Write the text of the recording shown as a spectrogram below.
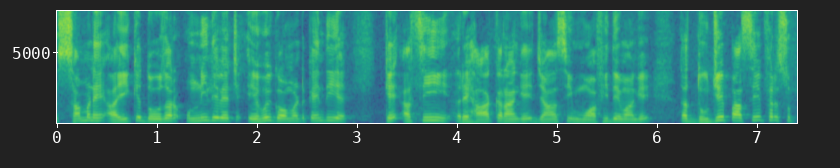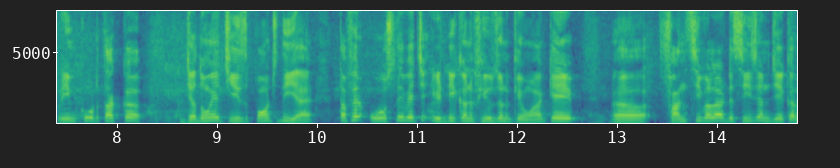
ਸਾਹਮਣੇ ਆਈ ਕਿ 2019 ਦੇ ਵਿੱਚ ਇਹੋ ਹੀ ਗਵਰਨਮੈਂਟ ਕਹਿੰਦੀ ਹੈ ਕਿ ਅਸੀਂ ਰਿਹਾ ਕਰਾਂਗੇ ਜਾਂ ਅਸੀਂ ਮੁਆਫੀ ਦੇਵਾਂਗੇ, ਤਾਂ ਦੂਜੇ ਪਾਸੇ ਫਿਰ ਸੁਪਰੀਮ ਕੋਰਟ ਤੱਕ ਜਦੋਂ ਇਹ ਚੀਜ਼ ਪਹੁੰਚਦੀ ਹੈ, ਤਾਂ ਫਿਰ ਉਸ ਦੇ ਵਿੱਚ ਏਡੀ ਕਨਫਿਊਜ਼ਨ ਕਿਉਂ ਆ ਕਿ ਫਾਂਸੀ ਵਾਲਾ ਡਿਸੀਜਨ ਜੇਕਰ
